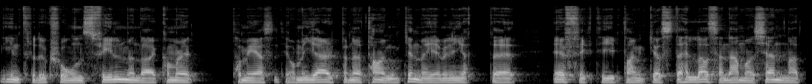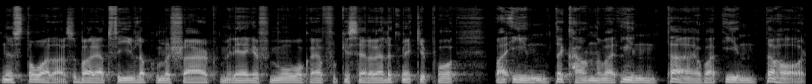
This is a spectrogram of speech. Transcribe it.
introduktionsfilmen där kan man ta med sig till, ja men hjälper den här tanken mig är väl en jätte effektiv tanke att ställa sig när man känner att nu står jag där så börjar jag tvivla på mig själv, på min egen förmåga. Jag fokuserar väldigt mycket på vad jag inte kan och vad jag inte är och vad jag inte har.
